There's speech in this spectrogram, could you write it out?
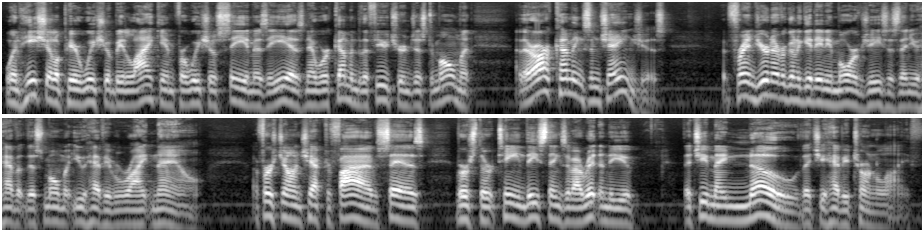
when he shall appear we shall be like him for we shall see him as he is. Now we're coming to the future in just a moment. There are coming some changes. But friend, you're never going to get any more of Jesus than you have at this moment. You have him right now. 1 John chapter 5 says, verse 13, These things have I written unto you, that ye may know that ye have eternal life.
